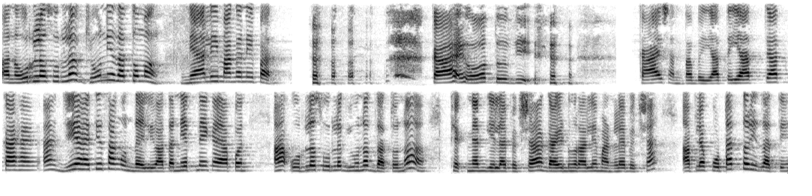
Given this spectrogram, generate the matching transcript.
आणि उरलं घेऊन घेऊनही जातो मग. मिळाली मागं नाही पार. काय हो तुझी? काय शांताबाई आता यात काय आहे? जे आहे ते सांगून राहिली. आता नेत नाही काय आपण? हा उरलं सुरलं घेऊनच जातो ना? फेकण्यात गेल्यापेक्षा गाई ढोराले मांडल्यापेक्षा आपल्या पोटात तरी जाते.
